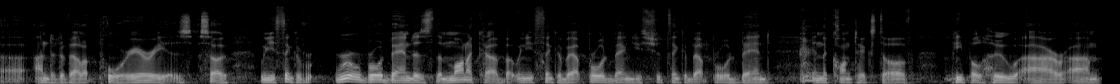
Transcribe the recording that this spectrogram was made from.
uh, underdeveloped, poor areas. So when you think of rural broadband as the moniker, but when you think about broadband, you should think about broadband in the context of people who are um,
